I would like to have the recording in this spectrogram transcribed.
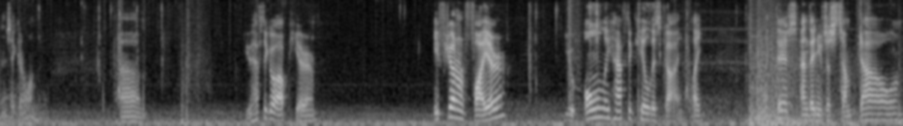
and second one. Um, you have to go up here. If you're on fire, you only have to kill this guy, like like this, and then you just jump down,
